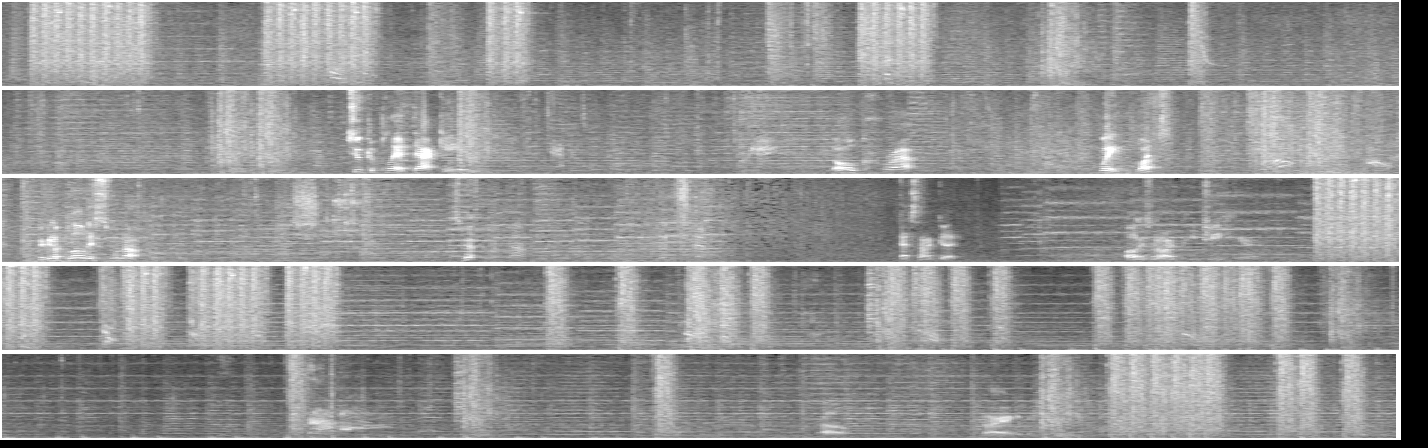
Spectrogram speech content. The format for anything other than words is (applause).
Two can play at that game. Oh crap. Wait, what? They're gonna blow this one up. (laughs) That's not good. Oh, there's an RPG here.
